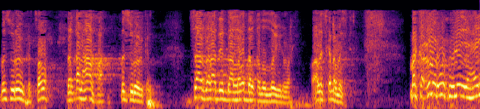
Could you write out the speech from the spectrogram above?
Ma suuroobi karto sooma dalqad haafa ma suuroobi karto. Saas daraaddeed baa laba dalqadood loo yidhi marka waa la iska dhamaystira marka cumar wuxuu leeyahay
